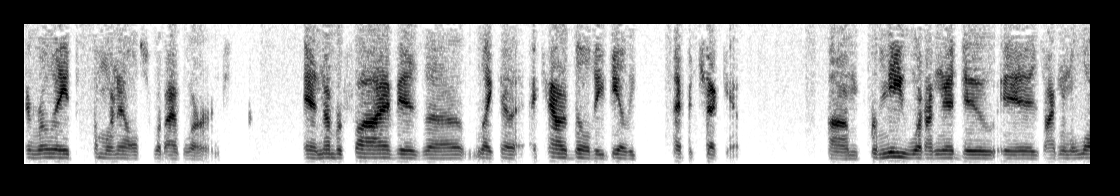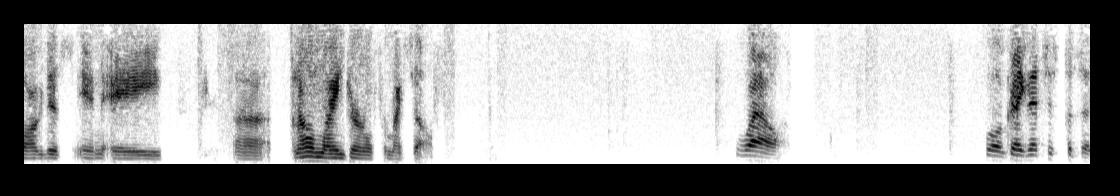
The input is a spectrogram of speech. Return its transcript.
and relate to someone else what I've learned. And number five is uh, like a accountability daily type of check-in. Um, for me, what I'm going to do is I'm going to log this in a uh, an online journal for myself. Wow. Well, Greg, that just puts a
